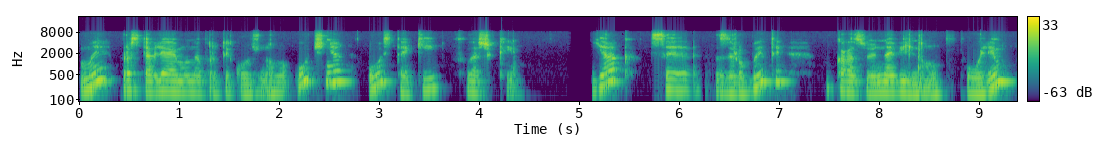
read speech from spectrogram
ми проставляємо напроти кожного учня ось такі флажки. Як це зробити, показую на вільному полі,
